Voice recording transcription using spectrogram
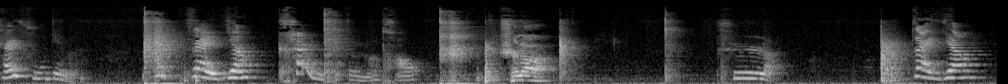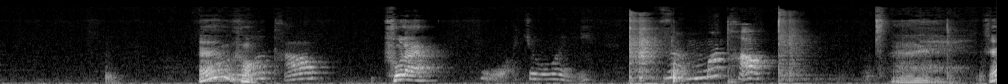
才输定了。再将看你怎么逃！吃了，吃了。再将，哎我靠！逃？出来！我就问你，怎么逃？哎，谁，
